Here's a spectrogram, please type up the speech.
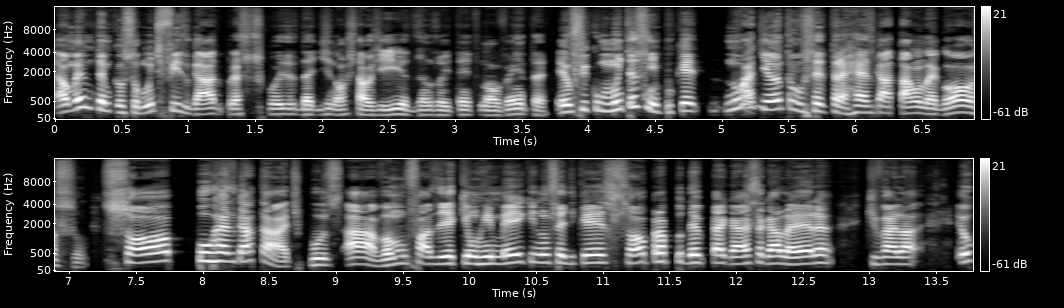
Ao mesmo tempo que eu sou muito fisgado por essas coisas de nostalgia dos anos 80 e 90, eu fico muito assim, porque não adianta você resgatar um negócio só por resgatar. Tipo, ah, vamos fazer aqui um remake, não sei de que, só para poder pegar essa galera que vai lá. Eu,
